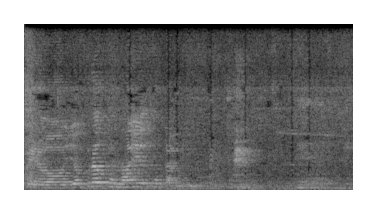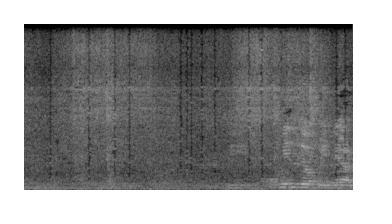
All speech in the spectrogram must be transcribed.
pero yo creo que no hay otro camino. Mi humilde opinión,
